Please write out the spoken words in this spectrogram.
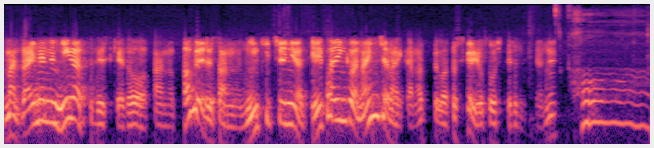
まあ、来年の2月ですけどあのパウエルさんの任期中にはテーパリングはないんじゃないかなって私が予想してるんですよね。ほう。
